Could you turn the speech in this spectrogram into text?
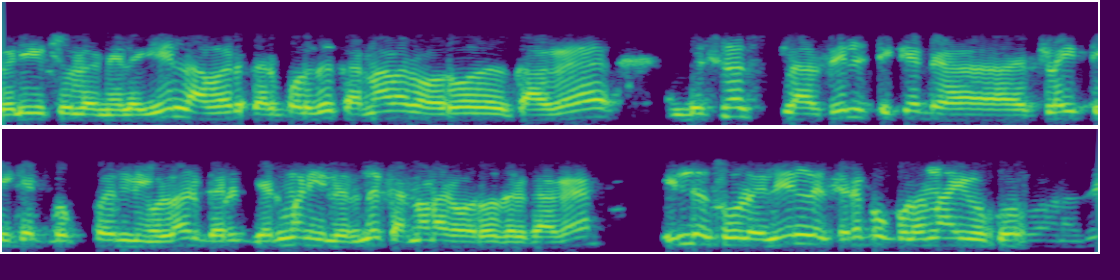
வெளியிட்டுள்ள நிலையில் அவர் தற்பொழுது கர்நாடகா வருவதற்காக பிசினஸ் கிளாஸில் டிக்கெட் ஃபிளைட் டிக்கெட் புக் பண்ணியுள்ளார். ஜெர்மனியிலிருந்து கர்நாடகா வருவதற்காக இந்த சூழலில் சிறப்பு புலனாய்வு குழுவானது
